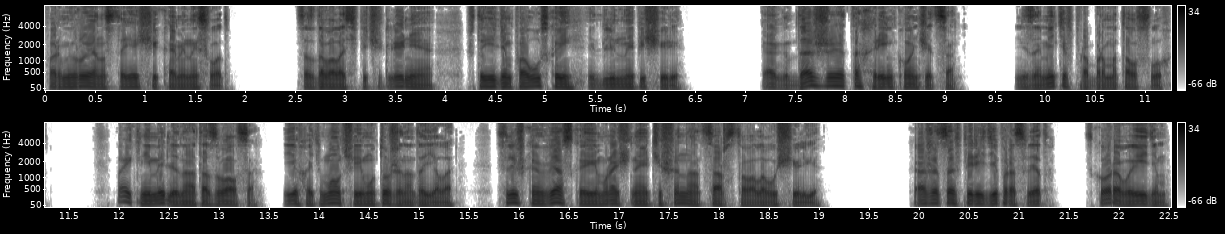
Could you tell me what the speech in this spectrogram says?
формируя настоящий каменный свод. Создавалось впечатление, что едем по узкой и длинной пещере. Когда же эта хрень кончится? Не заметив, пробормотал вслух. Пайк немедленно отозвался. Ехать молча ему тоже надоело. Слишком вязкая и мрачная тишина царствовала в ущелье. «Кажется, впереди просвет. Скоро выедем»,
